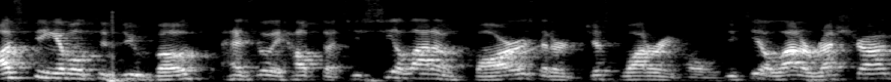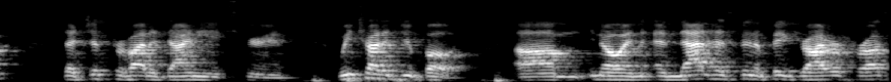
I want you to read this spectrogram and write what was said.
us being able to do both has really helped us. You see a lot of bars that are just watering holes. You see a lot of restaurants that just provide a dining experience. We try to do both. Um, you know, and, and that has been a big driver for us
